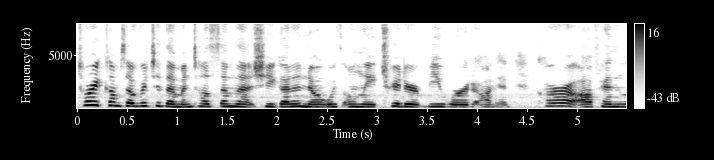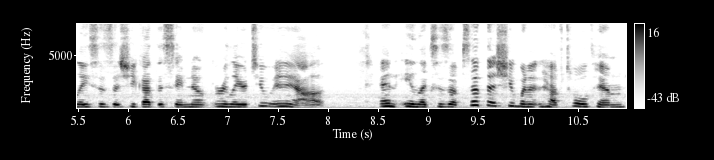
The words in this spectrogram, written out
Tori comes over to them and tells them that she got a note with only traitor B word on it. Cara offhandedly says that she got the same note earlier too, and, and Aelyx is upset that she wouldn't have told him.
